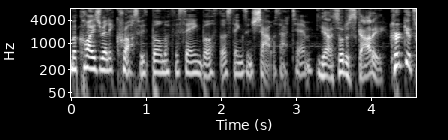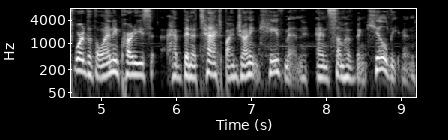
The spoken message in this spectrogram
McCoy's really cross with Boma for saying both those things and shouts at him. Yeah, so does Scotty. Kirk gets word that the landing parties have been attacked by giant cavemen, and some have been killed even.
